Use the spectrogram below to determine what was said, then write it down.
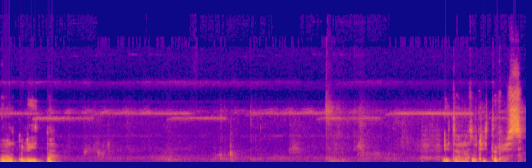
Ano to dito? Dito na to dito guys.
